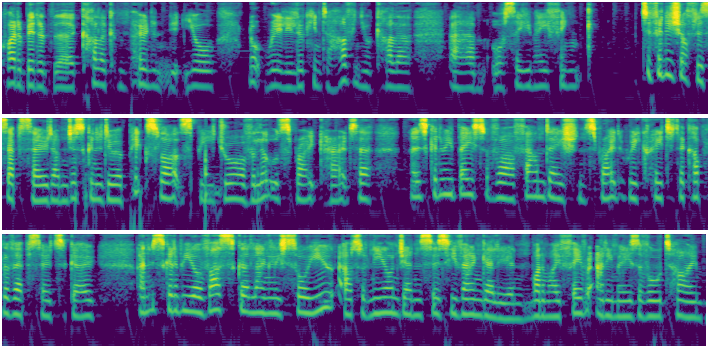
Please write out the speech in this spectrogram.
quite a bit of the colour component that you're not really looking to have in your colour, um, or so you may think. To finish off this episode, I'm just going to do a pixel art speed draw of a little sprite character that is going to be based off our foundation sprite that we created a couple of episodes ago, and it's going to be Asuka Langley Soryu out of Neon Genesis Evangelion, one of my favourite animes of all time.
